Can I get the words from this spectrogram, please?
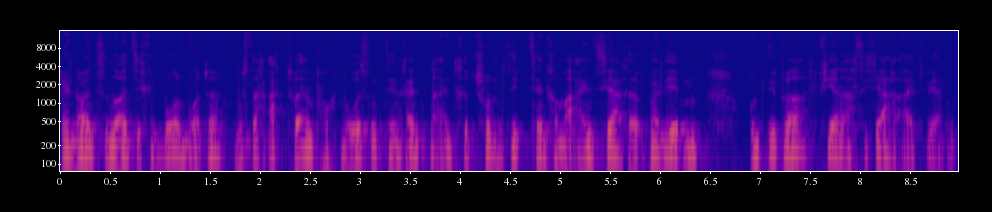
Wer 1990 geboren wurde, muss nach aktuellen Prognosen den Renteneintritt schon 17,1 Jahre überleben und über 84 Jahre alt werden.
